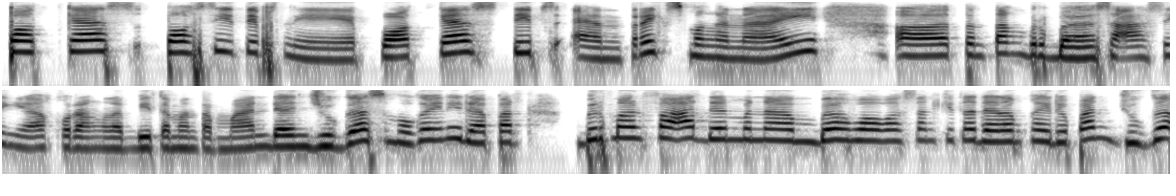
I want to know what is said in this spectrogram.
podcast positif nih, podcast tips and tricks mengenai uh, tentang berbahasa asing ya kurang lebih teman-teman. Dan juga semoga ini dapat bermanfaat dan menambah wawasan kita dalam kehidupan juga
